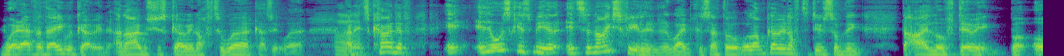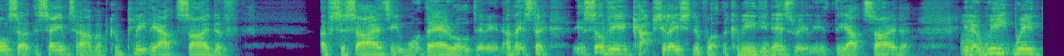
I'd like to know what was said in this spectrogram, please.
wherever they were going, and I was just going off to work, as it were. Hmm. And it's kind of it, it always gives me a it's a nice feeling in a way because I thought, well, I'm going off to do something that I love doing, but also at the same time, I'm completely outside of of society and what they're all doing. And it's the it's sort of the encapsulation of what the comedian is really, is the outsider. You know, we we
